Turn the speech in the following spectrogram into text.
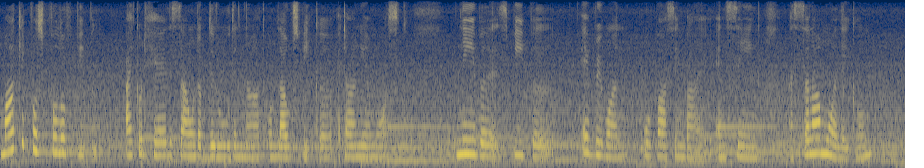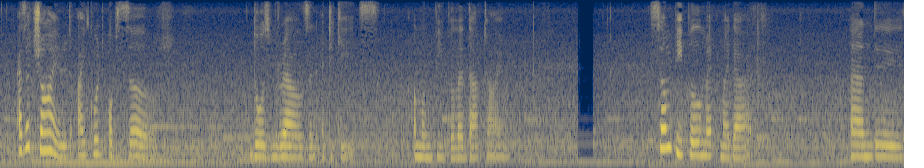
Market was full of people I could hear the sound of the Darood and Naat on loudspeaker at our near mosque. Neighbors, people, everyone were passing by and saying Assalamu alaikum. As a child, I could observe those morals and etiquettes among people at that time. Some people met my dad and they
